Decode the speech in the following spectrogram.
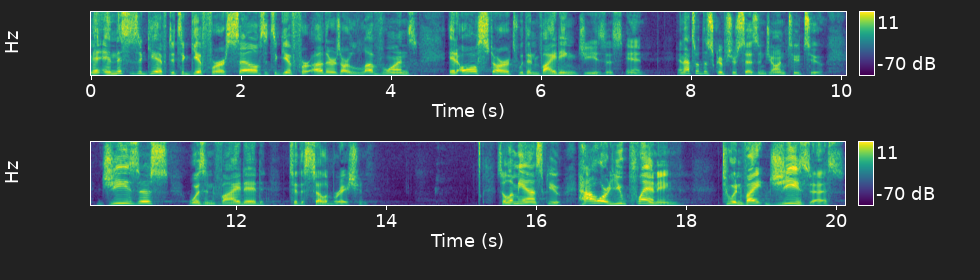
And, this is a gift. It's a gift for ourselves, it's a gift for others, our loved ones. It all starts with inviting Jesus in. And that's what the scripture says in John 2 2. Jesus was invited to the celebration. So let me ask you how are you planning to invite Jesus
